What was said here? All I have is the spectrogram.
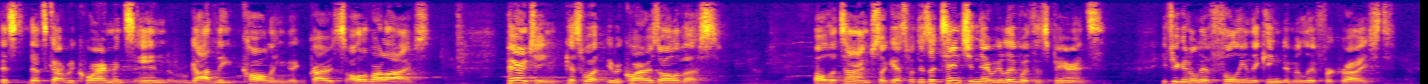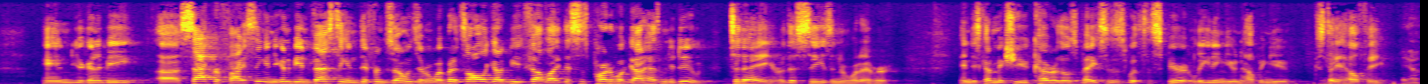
That's, that's got requirements and godly calling. It requires all of our lives. Parenting, guess what? It requires all of us all the time. So, guess what? There's a tension there we live with as parents if you're going to live fully in the kingdom and live for Christ. And you're going to be uh, sacrificing and you're going to be investing in different zones everywhere, but it's all got to be felt like this is part of what God has me to do today or this season or whatever. And just got to make sure you cover those bases with the Spirit leading you and helping you stay yeah. healthy. Yeah.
